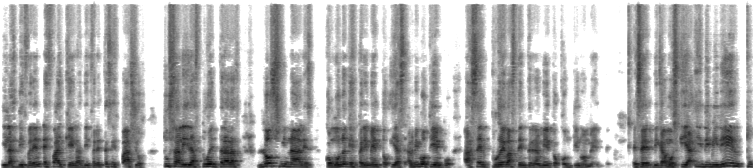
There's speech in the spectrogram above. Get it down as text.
y las diferentes falques, los diferentes espacios, tus salidas, tus entradas, los finales como un experimento y al mismo tiempo hacer pruebas de entrenamiento continuamente ese, digamos, y, y dividir tu,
